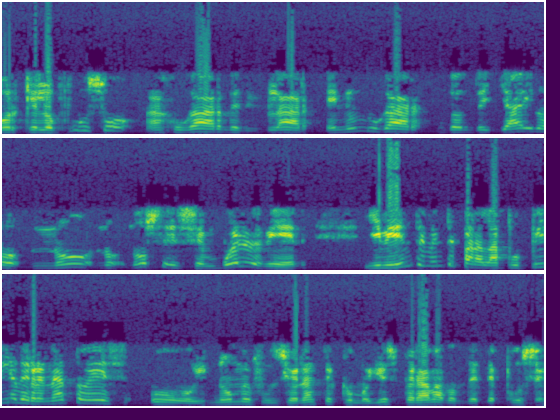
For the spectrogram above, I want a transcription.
porque lo puso a jugar de titular en un lugar donde Jairo no, no, no se desenvuelve bien y evidentemente para la pupila de Renato es, uy, no me funcionaste como yo esperaba donde te puse.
